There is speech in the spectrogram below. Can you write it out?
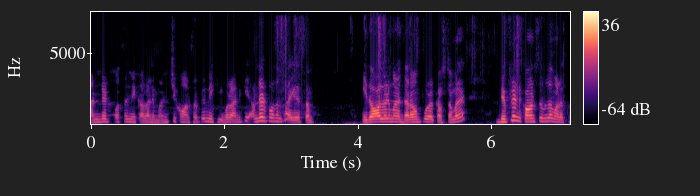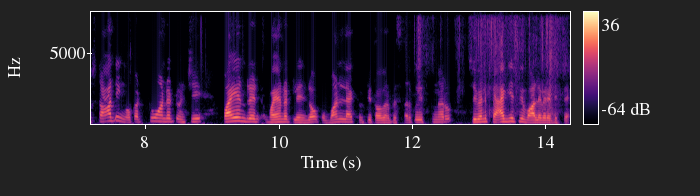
హండ్రెడ్ పర్సెంట్ మీకు అలాంటి మంచి కాన్సెప్ట్ మీకు ఇవ్వడానికి హండ్రెడ్ పర్సెంట్ ట్రై చేస్తాం. ఇది ఆల్రెడీ మన ధర్మపూర్ కస్టమరే డిఫరెంట్ కాన్సెప్ట్లో మనకు స్టార్టింగ్ ఒక టూ హండ్రెడ్ నుంచి ఫైవ్ హండ్రెడ్ ఫైవ్ హండ్రెడ్ రేంజ్లో ఒక one lakh fifty thousand rupees వరకు ఇస్తున్నారు. సో ఇవన్నీ ప్యాక్ చేసి వాళ్ళే వెరైటీసే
